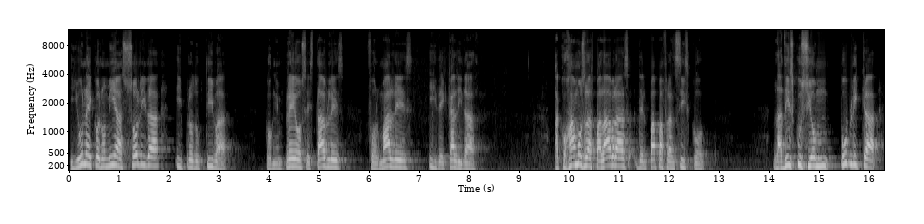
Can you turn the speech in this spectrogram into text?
y una economía sólida y productiva, con empleos estables, formales y de calidad. Acojamos las palabras del Papa Francisco. La discusión pública,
